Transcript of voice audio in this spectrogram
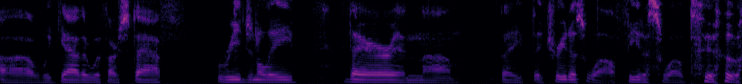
uh, we gather with our staff regionally there, and um, they they treat us well, feed us well too. Well,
